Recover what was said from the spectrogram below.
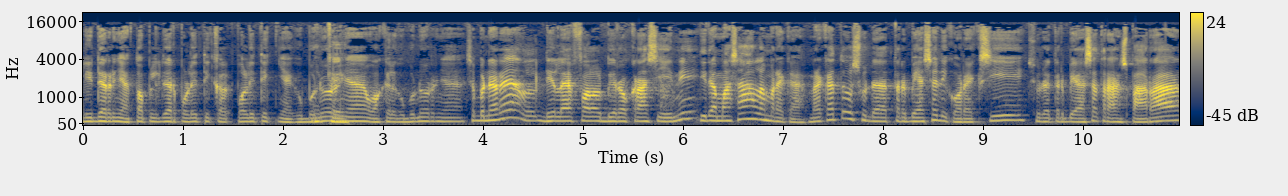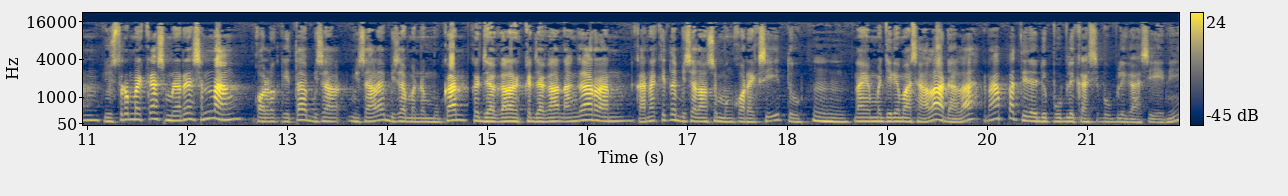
leadernya, top leader politikal politiknya, gubernurnya, wakil gubernurnya. Sebenarnya di level birokrasi ini tidak masalah mereka. Mereka tuh sudah terbiasa dikoreksi, sudah terbiasa transparan. Justru mereka sebenarnya senang kalau kita bisa misalnya bisa menemukan kejanggalan-kejanggalan anggaran karena kita bisa langsung mengkoreksi itu. Hmm. Nah, yang menjadi masalah adalah kenapa tidak dipublikasi-publikasi ini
